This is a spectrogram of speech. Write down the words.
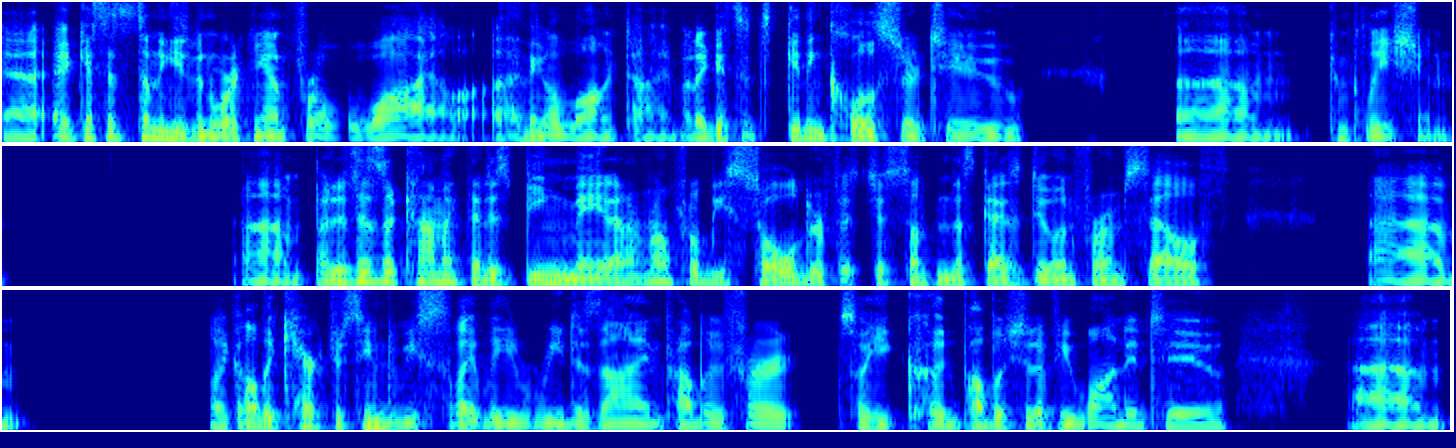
uh, I guess it's something he's been working on for a while. I think a long time, but I guess it's getting closer to um, completion. Um, but it is a comic that is being made. I don't know if it'll be sold or if it's just something this guy's doing for himself. Um, like all the characters seem to be slightly redesigned, probably for so he could publish it if he wanted to. Um,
